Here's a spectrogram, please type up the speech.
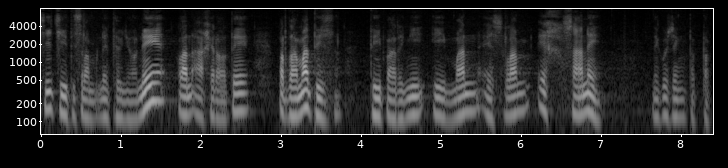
Siji diselametne donyane lan akhirate pertama dis diparingi iman Islam ihsane. Niku sing tetep.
